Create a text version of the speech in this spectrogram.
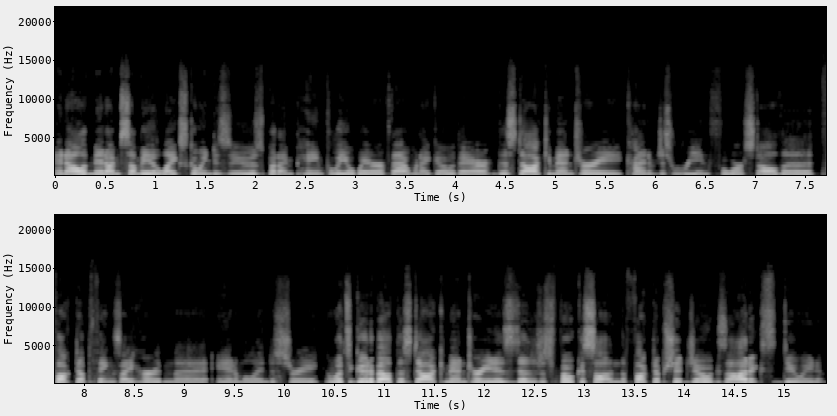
And I'll admit I'm somebody that likes going to zoos, but I'm painfully aware of that when I go there. This documentary kind of just reinforced all the fucked up things I heard in the animal industry. And what's good about this documentary is it doesn't just focus on the fucked up shit Joe Exotic's doing. It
